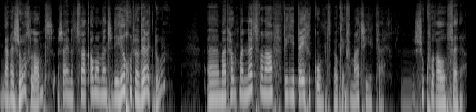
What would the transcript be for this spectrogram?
maar in Zorgland zijn het vaak allemaal mensen die heel goed hun werk doen. maar het hangt maar net vanaf wie je tegenkomt, welke informatie je krijgt. Dus zoek vooral verder.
